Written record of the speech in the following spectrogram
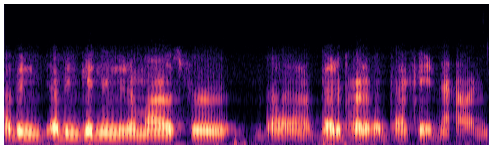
I've been I've been getting into Amaros for uh, a better part of a decade now, and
